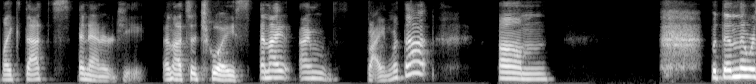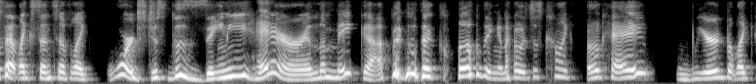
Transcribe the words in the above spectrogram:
Like that's an energy and that's a choice. And I I'm fine with that. Um but then there was that like sense of like, or it's just the zany hair and the makeup and the clothing. And I was just kind of like, okay, weird, but like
